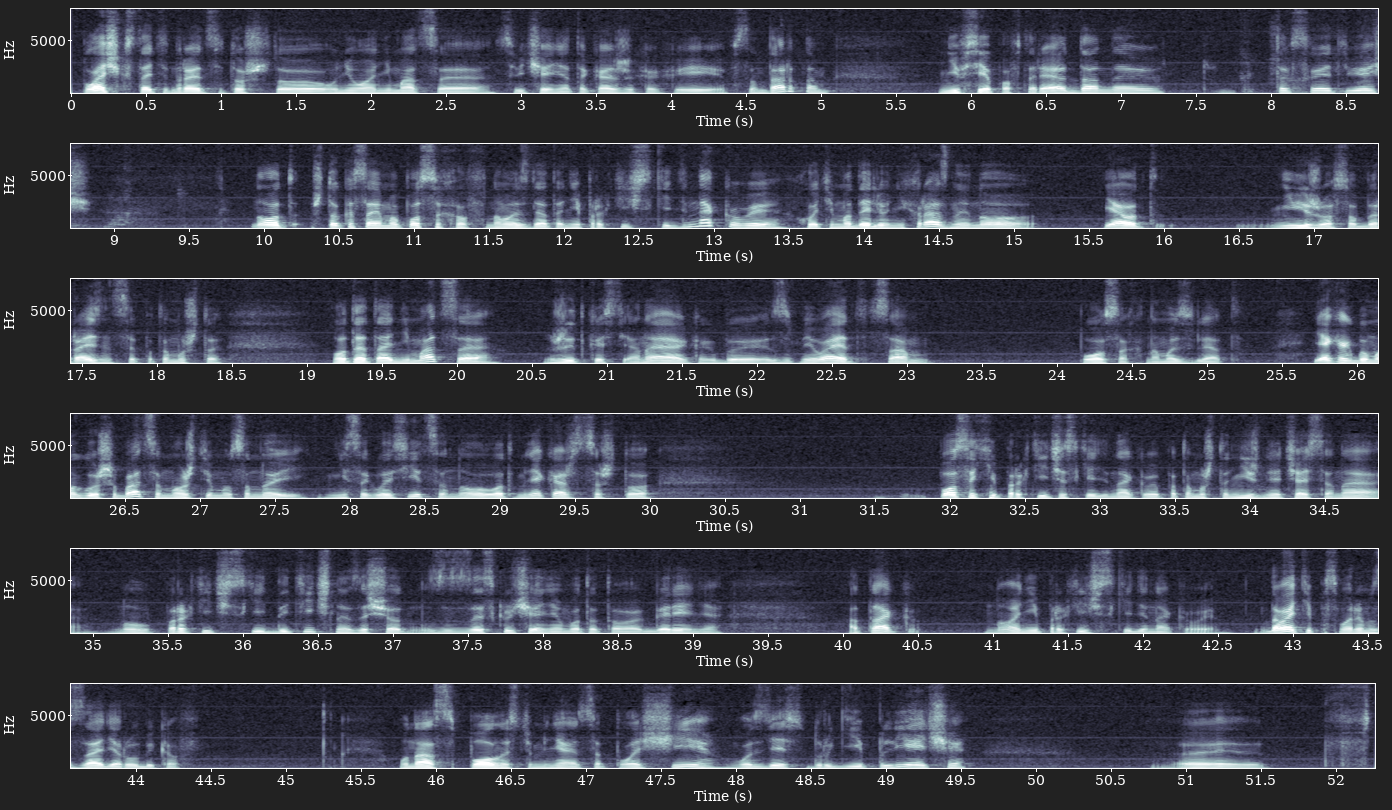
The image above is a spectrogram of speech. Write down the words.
Плащ, кстати, нравится то, что у него анимация свечения такая же, как и в стандартном. Не все повторяют данную, так сказать, вещь. Ну вот, что касаемо посохов, на мой взгляд, они практически одинаковые, хоть и модели у них разные, но я вот не вижу особой разницы, потому что вот эта анимация жидкости, она как бы затмевает сам посох, на мой взгляд. Я как бы могу ошибаться, можете ему со мной не согласиться, но вот мне кажется, что посохи практически одинаковые, потому что нижняя часть, она, ну, практически идентичная за счет, за, за исключением вот этого горения. А так, ну, они практически одинаковые. Давайте посмотрим сзади рубиков. У нас полностью меняются плащи, вот здесь другие плечи. Э,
